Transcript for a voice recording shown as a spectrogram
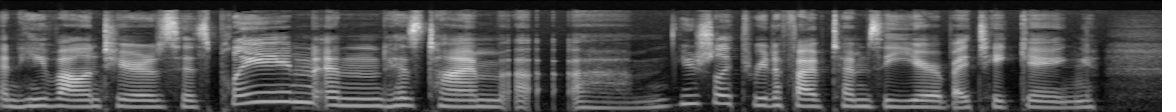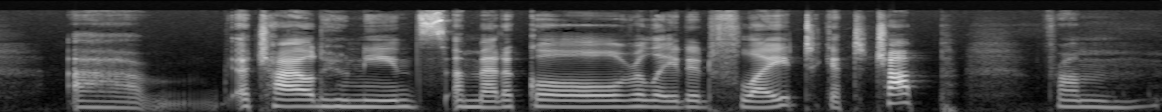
and he volunteers his plane and his time, uh, um, usually three to five times a year, by taking um, a child who needs a medical related flight to get to CHOP from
